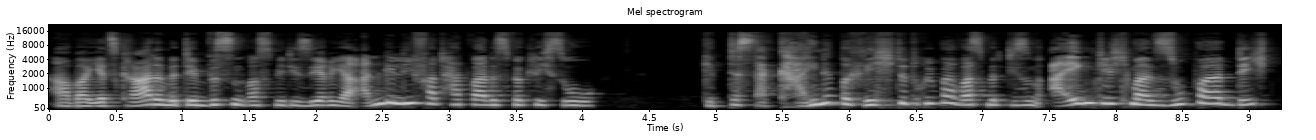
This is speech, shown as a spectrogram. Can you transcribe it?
Aber jetzt gerade mit dem Wissen, was mir die Serie angeliefert hat, war das wirklich so, Gibt es da keine Berichte drüber, was mit diesem eigentlich mal super dicht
